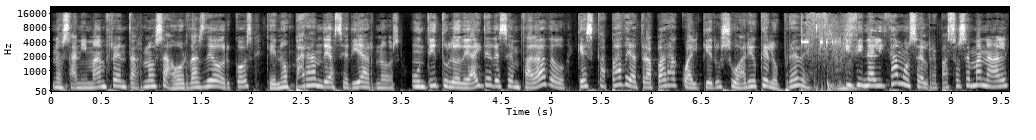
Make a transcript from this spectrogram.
nos anima a enfrentarnos a hordas de orcos que no paran de asediarnos. Un título de aire desenfadado que es capaz de atrapar a cualquier usuario que lo pruebe. Y finalizamos el repaso semanal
